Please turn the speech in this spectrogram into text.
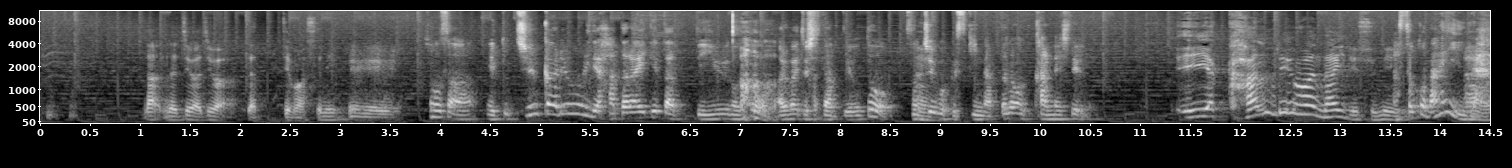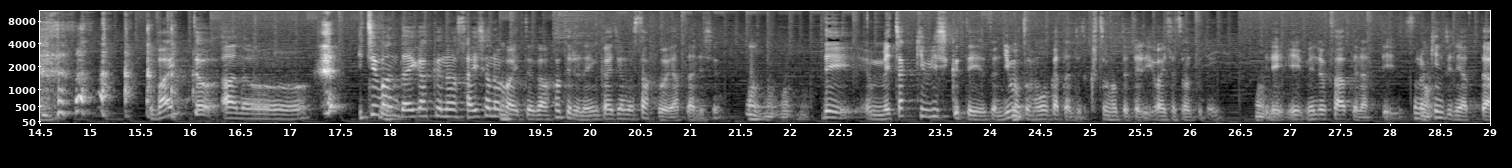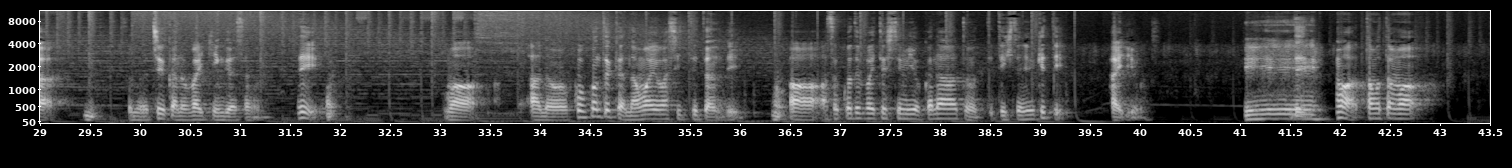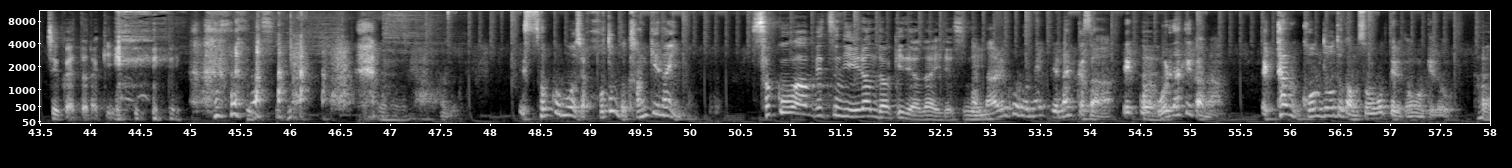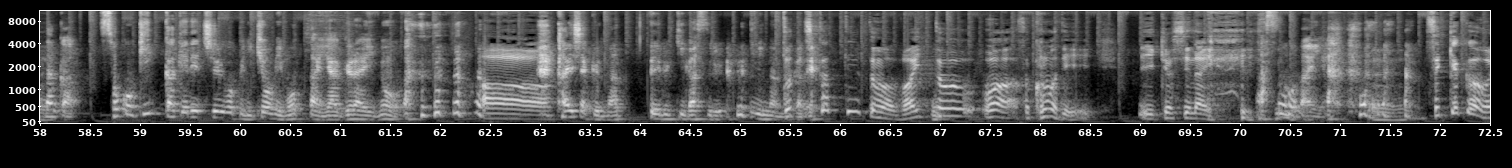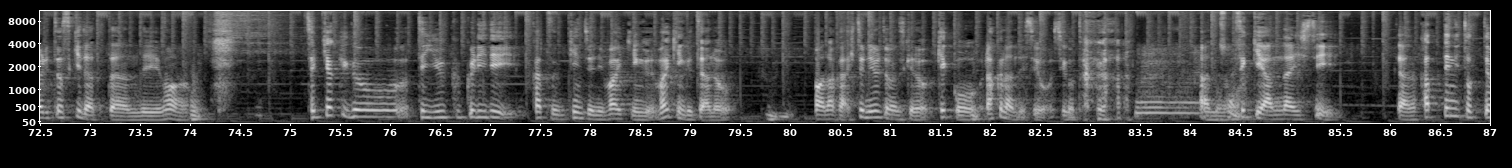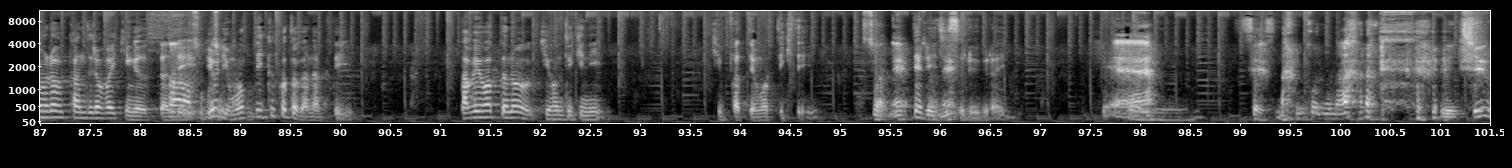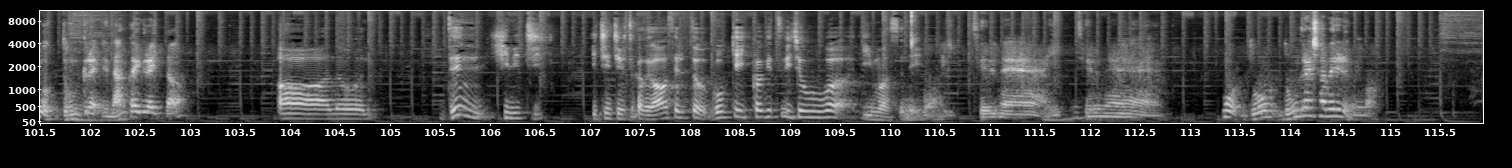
ななじわじわやってますね。えー。そのさ、えっと、中華料理で働いてたっていうのと、アルバイトしてたっていうのと、その中国好きになったのは関連してるの、いや関連はないですね。あそこないんだ。はい、バイトあのー一番大学の最初のバイトがホテルの宴会場のスタッフをやったんですよ。うんうんうんうん。でめちゃ厳しくてその荷物も多かったんです。靴持ってたりワイシャツ持ってたり。うん。でえめんどくさってなってその近所にあった、うん。その中華のバイキング屋さん。で、はいまああの高校の時は名前は知ってたんで、うん。ああそこでバイトしてみようかなと思って適当に受けて入りますえまあたまたま中華やっただけえ そこもうじゃあほとんど関係ないんだ。そこは別に選んだわけではないですね。あなるほどね。えなんかさ、えこれはい俺だけかな？え多分近藤とかもそう思ってると思うけど、はいなんかそこきっかけで中国に興味持ったんやぐらいのああ 解釈になってる気がする。みんなの中で。どっちかっていうと、まあ、バイトはそこまで影響してない、あ、そうなんや。うん。接客は割と好きだったんで、まあうん。接客業っていうくくりでかつ近所にバイキングバイキングってあのまあなんか人によると思うんですけど結構楽なんですよ仕事が。あの席案内してあの勝手に取ってもらう感じのバイキングだったんで料理持っていくことがなくて食べ終わったのを基本的に引っ張って持ってきてそうだね。でレジするぐらい、へえそうですね。なるほどな。え中国どんくらいえ何回ぐらい行った？あーあの全日にち1日2日とか合わせると合計1か月以上はいますね。うわ行ってるね。行ってるね。もうどどんぐらい喋れるの今？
